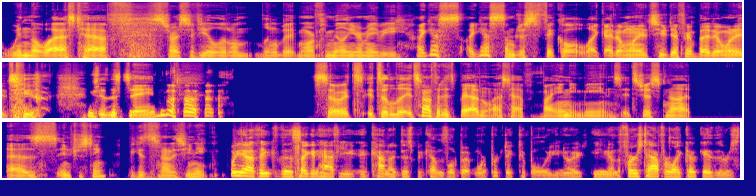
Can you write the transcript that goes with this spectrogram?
when the last half starts to feel a little little bit more familiar, maybe I guess I guess I'm just fickle. Like I don't want it too different, but I don't want it too to the same. So it's it's a it's not that it's bad in the last half by any means. It's just not as interesting because it's not as unique. Well, yeah, I think the second half you it kind of just becomes a little bit more predictable. You know, you know, the first half we're like, okay, there's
